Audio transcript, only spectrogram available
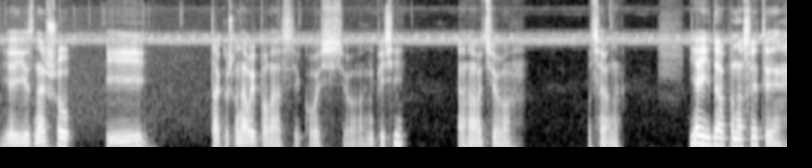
Я її знайшов. І також вона випала з якогось NPC. Ага, оцього. Оце вона. Я їй дав поносити,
